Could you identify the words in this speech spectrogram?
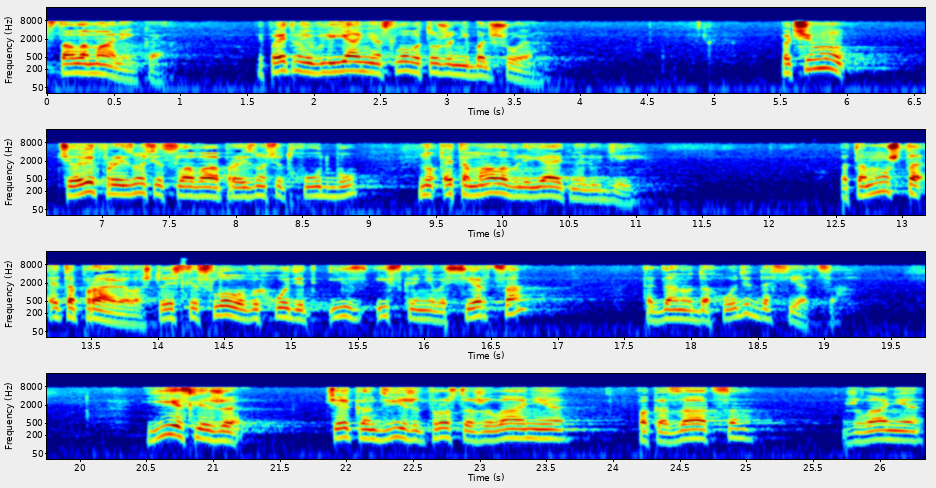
стала маленькая. И поэтому и влияние слова тоже небольшое. Почему человек произносит слова, произносит худбу, но это мало влияет на людей? Потому что это правило, что если слово выходит из искреннего сердца, тогда оно доходит до сердца. Если же человеком движет просто желание показаться, желание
